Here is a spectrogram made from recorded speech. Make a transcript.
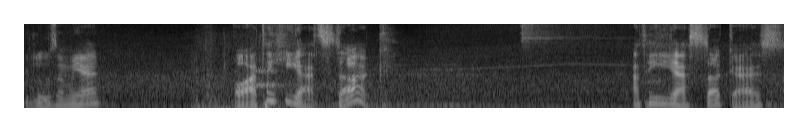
You lose him yet? Oh, I think he got stuck. I think he got stuck, guys.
